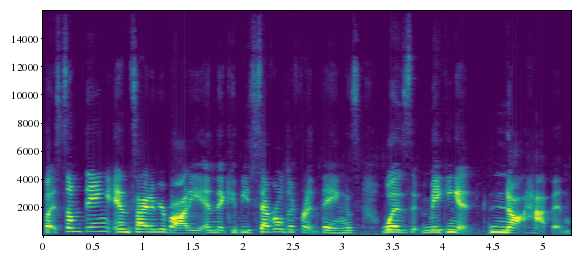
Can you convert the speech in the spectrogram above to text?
but something inside of your body, and it could be several different things, was making it not happen.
